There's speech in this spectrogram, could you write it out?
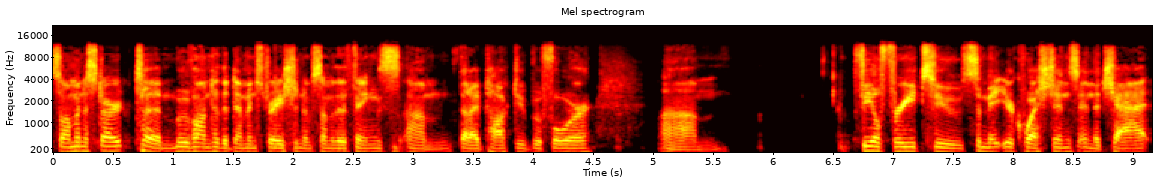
So I'm going to start to move on to the demonstration of some of the things um, that I've talked to before. Um, feel free to submit your questions in the chat,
